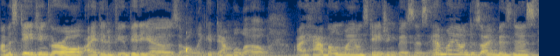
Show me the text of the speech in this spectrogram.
I'm a staging girl. I did a few videos. I'll link it down below. I have owned my own staging business and my own design business,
